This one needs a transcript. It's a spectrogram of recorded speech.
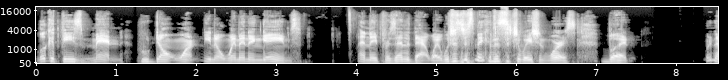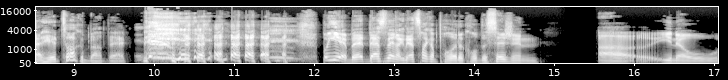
Look at these men who don't want you know women in games," and they present it that way, which is just making the situation worse. But we're not here to talk about that. but yeah, but that's the thing. Like that's like a political decision. Uh, you know,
